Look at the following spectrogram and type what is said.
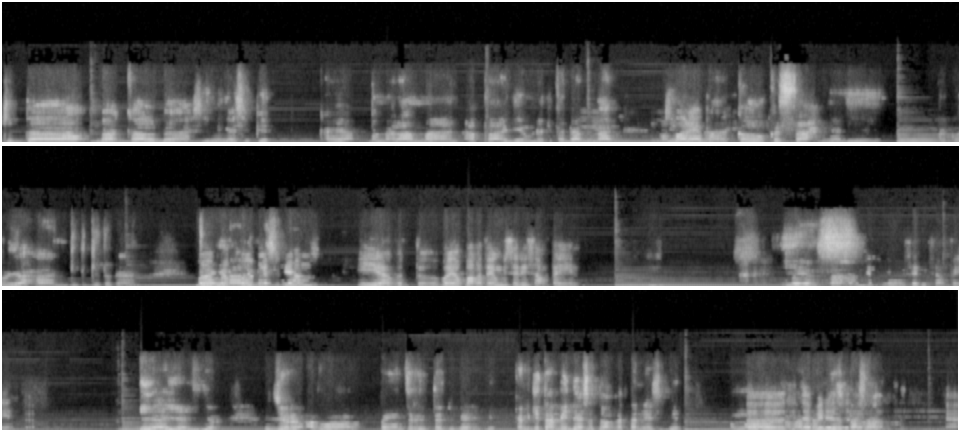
Kita bakal bahas ini gak sih, Pit? Kayak pengalaman, apa aja yang udah kita dapat, hmm, gimana boleh, kalau kesahnya di perkuliahan, gitu-gitu kan. Banyak banget sih, yang, iya betul, banyak banget yang bisa disampaikan. Yes. Banyak banget yang bisa disampaikan tuh. Iya iya jujur jujur aku pengen cerita juga nih Pit. Kan kita beda satu angkatan ya sih Pit. Kamu uh, kita beda satu angkatan. Ya.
